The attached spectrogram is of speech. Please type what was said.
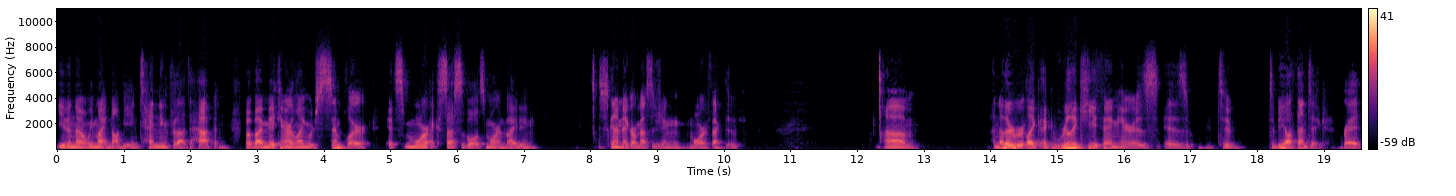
even though we might not be intending for that to happen. But by making our language simpler, it's more accessible, it's more inviting. It's just going to make our messaging more effective. Um, another like a really key thing here is is to to be authentic, right?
